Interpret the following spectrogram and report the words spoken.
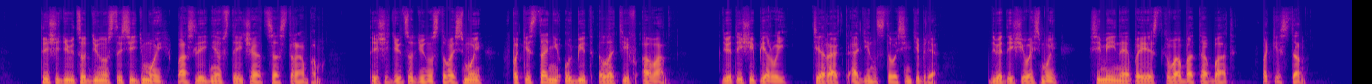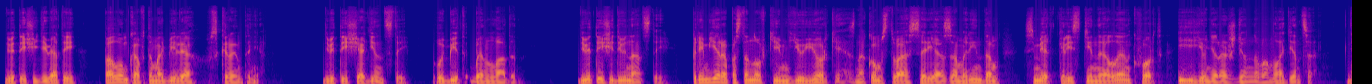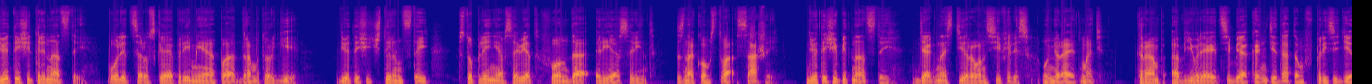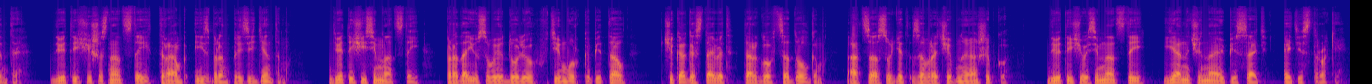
1997. Последняя встреча отца с Трампом. 1998. В Пакистане убит Латиф Аван. 2001. Теракт 11 сентября. 2008. Семейная поездка в Абатабад. Пакистан. 2009. Поломка автомобиля в Скрентоне. 2011. Убит Бен Ладен. 2012. Премьера постановки в Нью-Йорке, знакомство с Риазом Риндом, смерть Кристины Лэнгфорд и ее нерожденного младенца. 2013. Пулитцеровская премия по драматургии. 2014. Вступление в совет фонда Риас Ринд. Знакомство с Сашей. 2015. Диагностирован сифилис, умирает мать. Трамп объявляет себя кандидатом в президенты. 2016 Трамп избран президентом. 2017 продаю свою долю в Тимур Капитал. В Чикаго ставят торговца долгом. Отца судят за врачебную ошибку. 2018 я начинаю писать эти строки.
